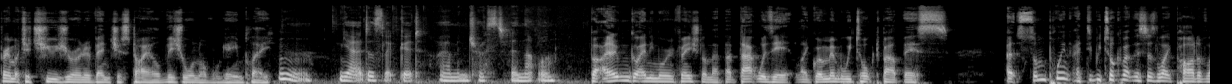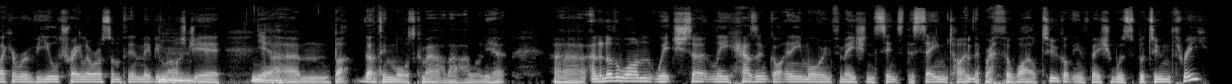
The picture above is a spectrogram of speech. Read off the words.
very much a choose your own adventure style visual novel gameplay. Yeah, it does look good. I am interested in that one. But I haven't got any more information on that. That that was it. Like remember we talked about this at some point. Did we talk about this as like part of like a reveal trailer or something? Maybe last year. Yeah. Um, but nothing more's come out of that one yet. Uh, and another one which certainly hasn't got any more information since the same time that Breath of the Wild 2 got the information was Splatoon 3.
